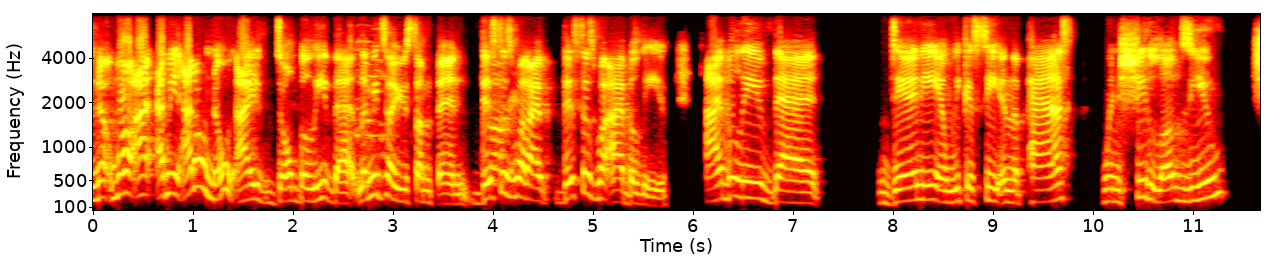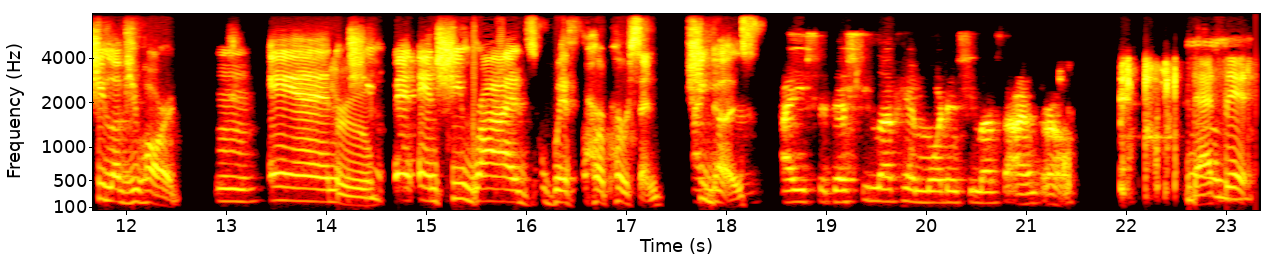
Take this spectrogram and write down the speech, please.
No, well, I, I mean, I don't know. I don't believe that. Let me tell you something. This is what I. This is what I believe. I believe that Dany, and we could see in the past when she loves you, she loves you hard. Mm. And she and, and, she rides with her person. She I does. Aisha, does she love him more than she loves the Iron Throne? That's mm. it.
